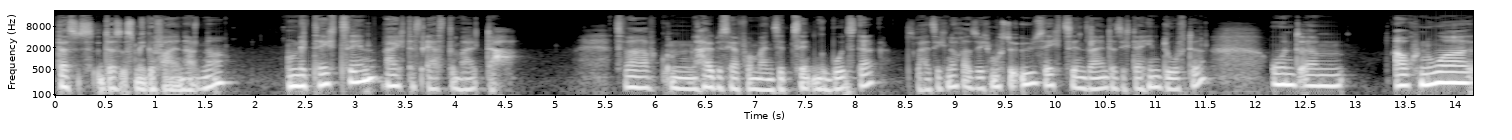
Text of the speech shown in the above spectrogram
dass es, dass es mir gefallen hat. Ne? Und mit 16 war ich das erste Mal da. Es war ein halbes Jahr vor meinem 17. Geburtstag, das weiß ich noch. Also ich musste Ü16 sein, dass ich dahin durfte. Und ähm, auch nur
